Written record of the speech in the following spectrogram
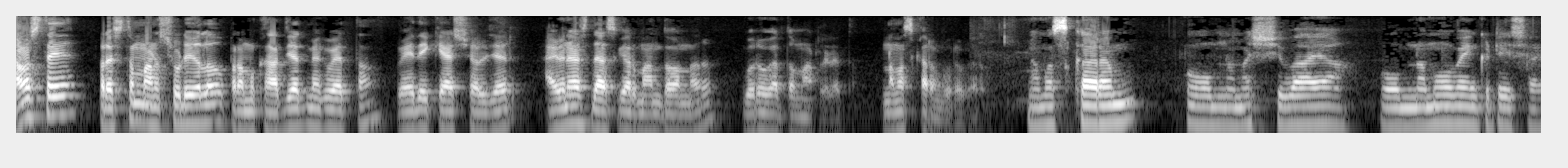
నమస్తే ప్రస్తుతం మన స్టూడియోలో ప్రముఖ ఆధ్యాత్మికవేత్త వేదిక ఆస్ట్రాలజర్ అవినాష్ దాస్ గారు మనతో ఉన్నారు. గురువుగారితో మాట్లాడేద్దాం. నమస్కారం గురుగారు నమస్కారం. ఓం నమ శివాయ. ఓం నమో వెంకటేశాయ.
